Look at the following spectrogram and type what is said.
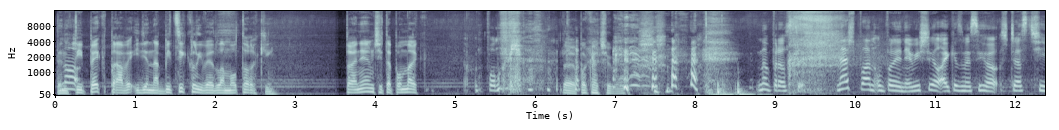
Ten No- typek práve ide na bicykli vedľa motorky. To ja neviem, či tá pomer... ponuka. Dobre, pokračujeme. No proste, náš plán úplne nevyšiel, aj keď sme si ho z časti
